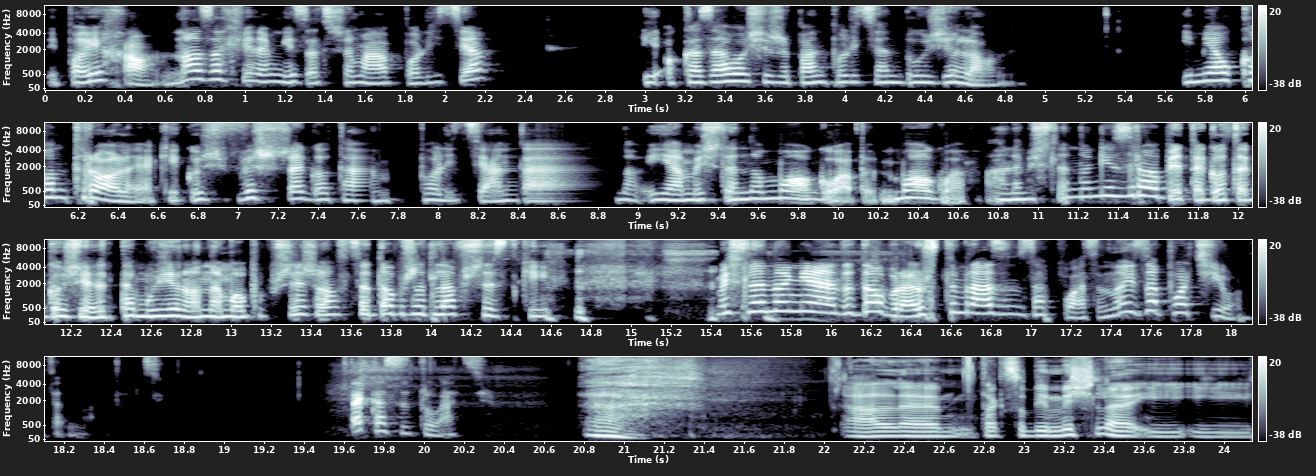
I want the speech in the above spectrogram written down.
I pojechałam. No, za chwilę mnie zatrzymała policja i okazało się, że pan policjant był zielony i miał kontrolę jakiegoś wyższego tam policjanta. No i ja myślę, no mogłabym, mogłabym, ale myślę, no nie zrobię tego, tego temu zielonemu, bo przecież on chce dobrze dla wszystkich. Myślę, no nie, no dobra, już tym razem zapłacę. No i zapłaciłam ten mandat. Taka sytuacja. Ech, ale tak sobie myślę i, i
